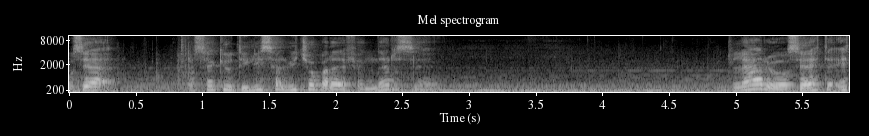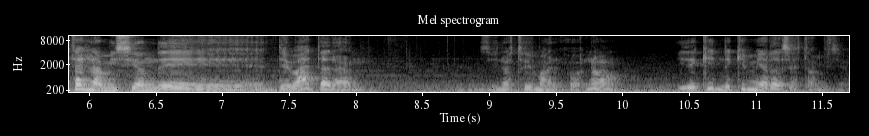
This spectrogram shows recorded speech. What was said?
O sea, o sea que utiliza el bicho para defenderse. Claro, o sea, esta, esta es la misión de, de Bataran. Si no estoy mal. O no. ¿Y de quién, de qué mierda es esta misión?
